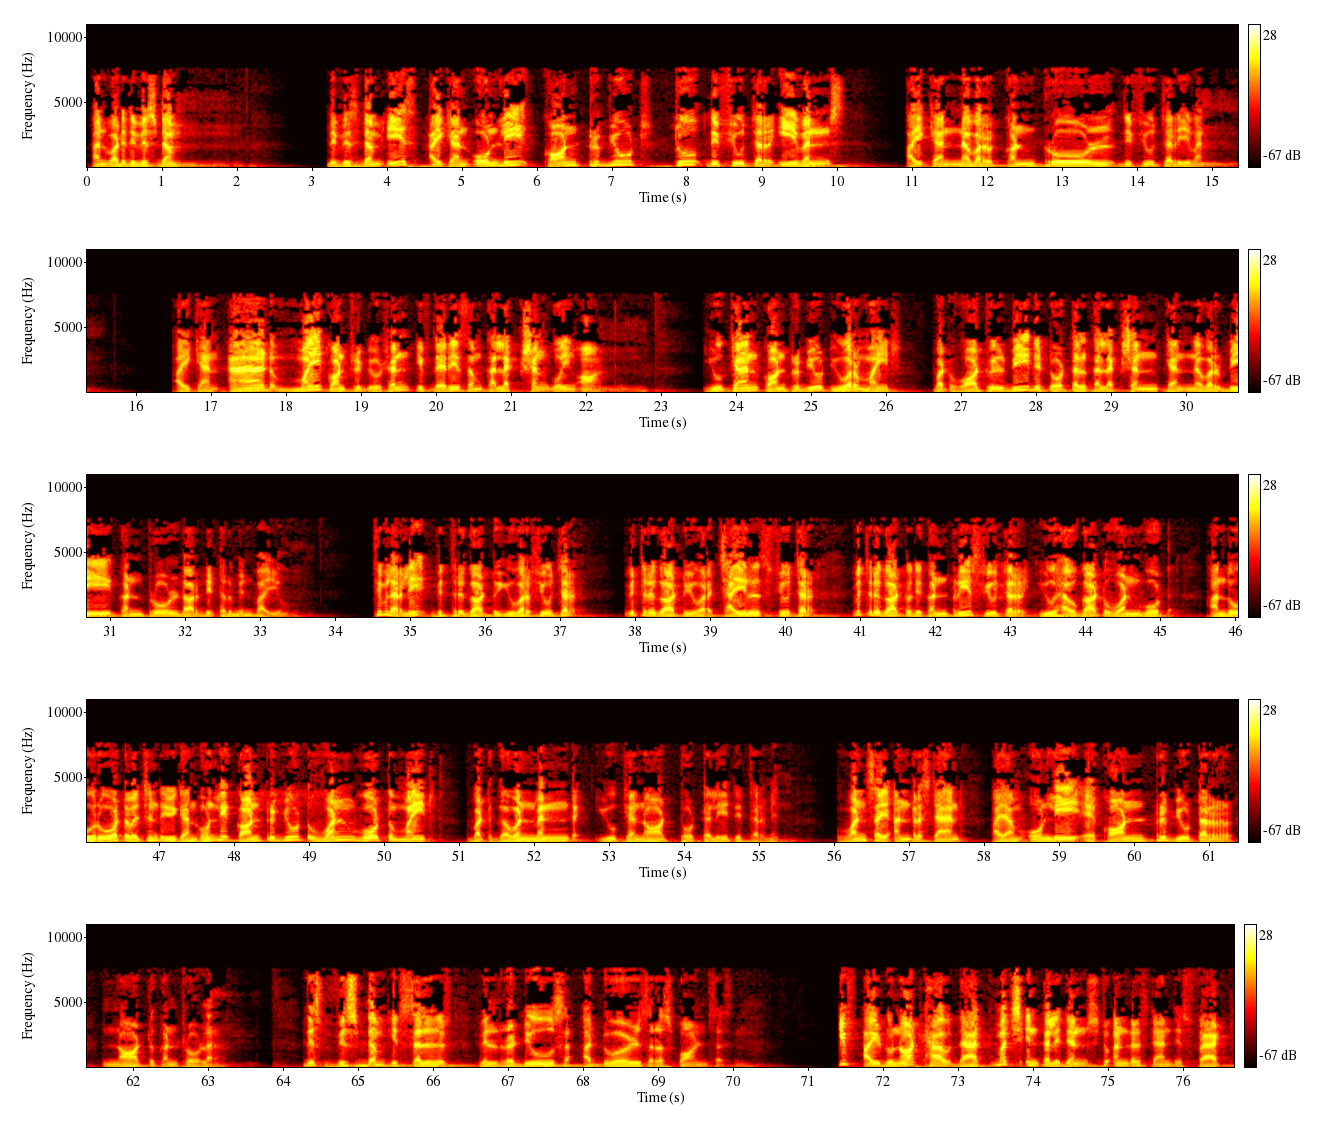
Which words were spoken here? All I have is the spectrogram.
And what is the wisdom? The wisdom is i can only contribute to the future events i can never control the future even. i can add my contribution if there is some collection going on you can contribute your might, but what will be the total collection can never be controlled or determined by you. Similarly, with regard to your future, with regard to your child's future, with regard to the country's future, you have got one vote. And the one vote vechundu, you can only contribute one vote might, but government you cannot totally determine. Once I understand, I am only a contributor, not controller. This wisdom itself will reduce adverse responses. If I do not have that much intelligence to understand this fact,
